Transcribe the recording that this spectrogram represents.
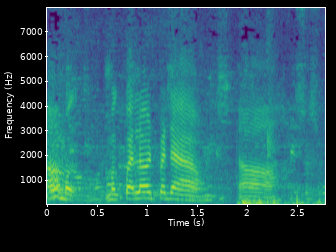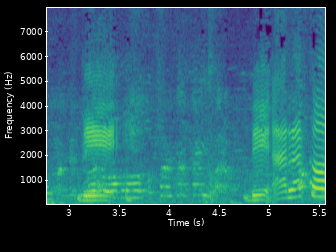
Ah, mag magpa-load pa daw. Ah. Di. Di ara ko.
